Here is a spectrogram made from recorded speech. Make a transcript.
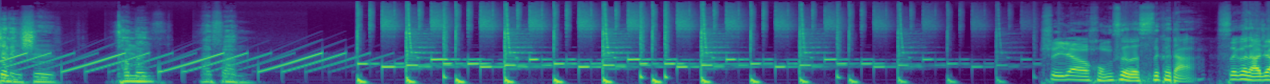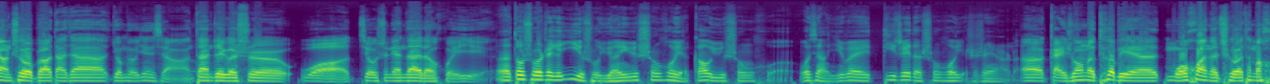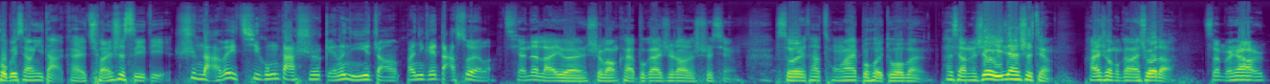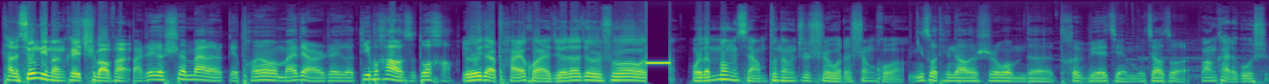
这里是他们 FM。是一辆红色的斯柯达。斯柯达这辆车，我不知道大家有没有印象啊？但这个是我九十年代的回忆。呃，都说这个艺术源于生活，也高于生活。我想，一位 DJ 的生活也是这样的。呃，改装的特别魔幻的车，他们后备箱一打开，全是 CD。是哪位气功大师给了你一掌，把你给打碎了？钱的来源是王凯不该知道的事情，所以他从来不会多问。他想的只有一件事情，还是我们刚才说的。怎么让他的兄弟们可以吃饱饭？把这个肾卖了，给朋友买点这个 Deep House 多好。有一点徘徊，觉得就是说我我的梦想不能支持我的生活。你所听到的是我们的特别节目，叫做《王凯的故事》。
